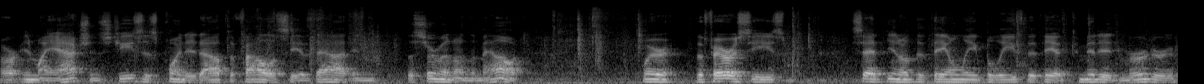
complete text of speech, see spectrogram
or in my actions. Jesus pointed out the fallacy of that in the Sermon on the Mount, where the Pharisees said, you know, that they only believed that they had committed murder,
